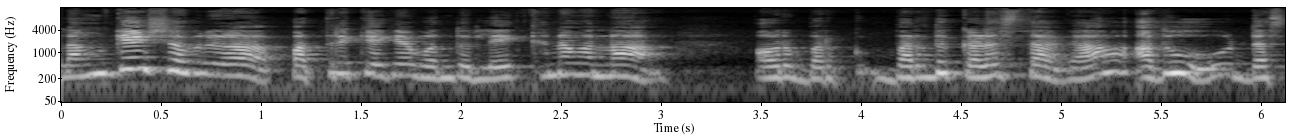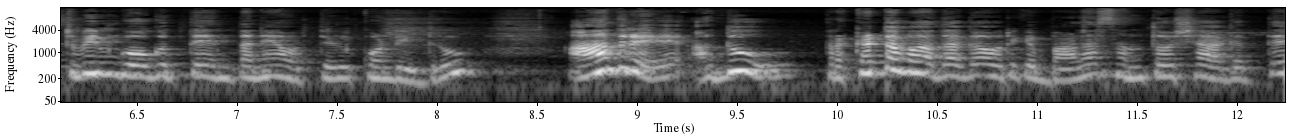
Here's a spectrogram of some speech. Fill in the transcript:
ಲಂಕೇಶ್ ಅವರ ಪತ್ರಿಕೆಗೆ ಒಂದು ಲೇಖನವನ್ನು ಅವರು ಬರ್ ಬರೆದು ಕಳಿಸಿದಾಗ ಅದು ಡಸ್ಟ್ಬಿನ್ಗೆ ಹೋಗುತ್ತೆ ಅಂತಲೇ ಅವ್ರು ತಿಳ್ಕೊಂಡಿದ್ರು. ಆದರೆ ಅದು ಪ್ರಕಟವಾದಾಗ ಅವರಿಗೆ ಭಾಳ ಸಂತೋಷ ಆಗುತ್ತೆ.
